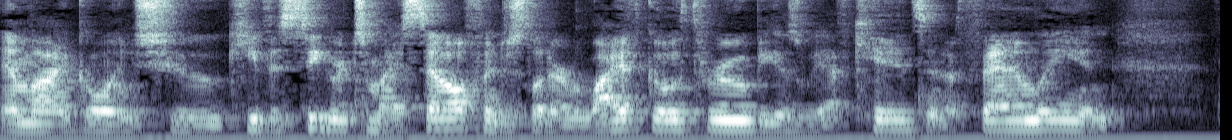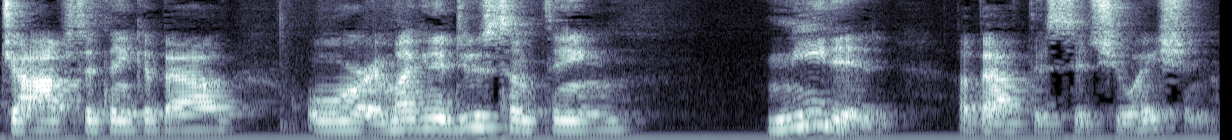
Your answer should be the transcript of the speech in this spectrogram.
Am I going to keep the secret to myself and just let our life go through because we have kids and a family and jobs to think about? Or am I going to do something needed about this situation?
